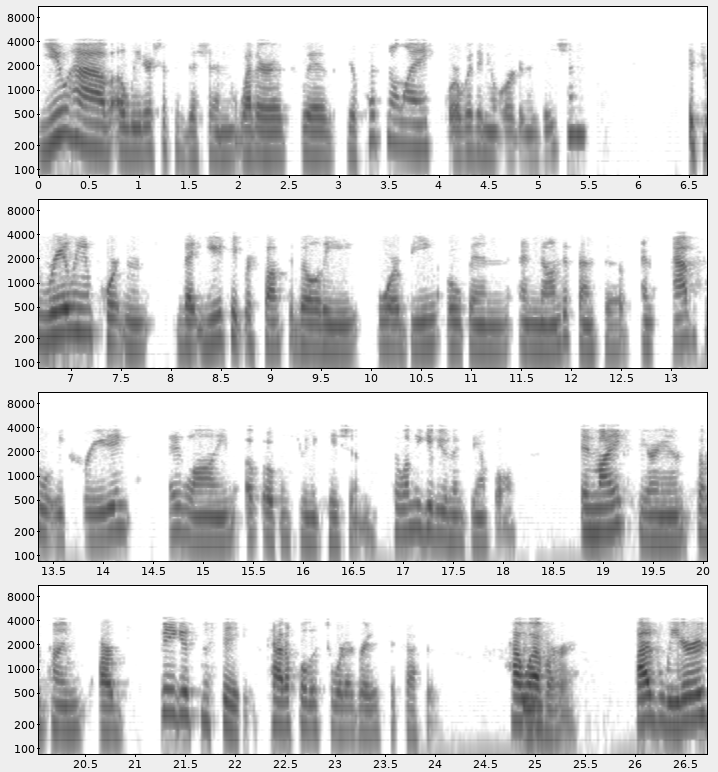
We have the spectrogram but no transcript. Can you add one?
you have a leadership position, whether it's with your personal life or within your organization, it's really important that you take responsibility for being open and non defensive and absolutely creating a line of open communication. So, let me give you an example in my experience, sometimes our biggest mistakes catapult us toward our greatest successes. However, as leaders,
